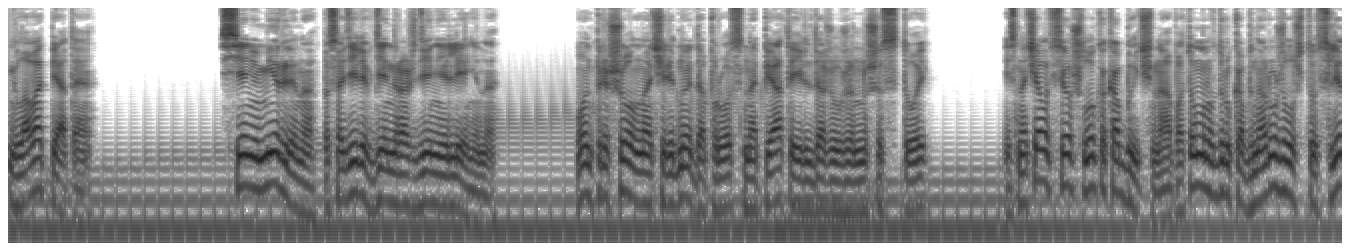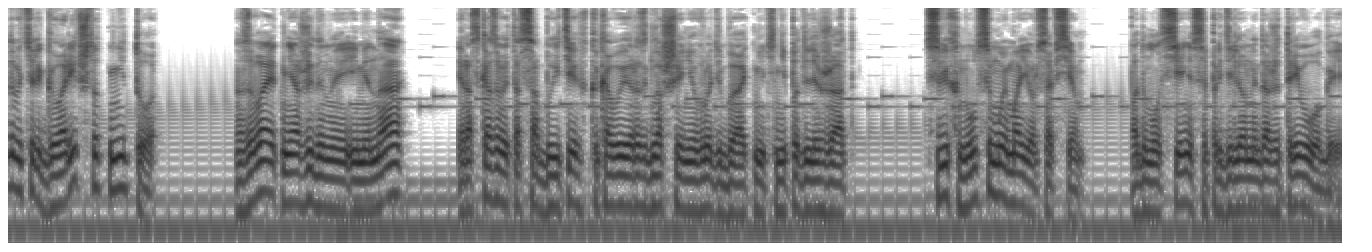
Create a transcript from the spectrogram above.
Глава 5. Сеню Мирлина посадили в день рождения Ленина. Он пришел на очередной допрос, на пятый или даже уже на шестой. И сначала все шло как обычно, а потом он вдруг обнаружил, что следователь говорит что-то не то. Называет неожиданные имена и рассказывает о событиях, каковые разглашению вроде бы отнюдь не подлежат. «Свихнулся мой майор совсем», – подумал Сеня с определенной даже тревогой.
